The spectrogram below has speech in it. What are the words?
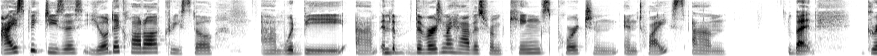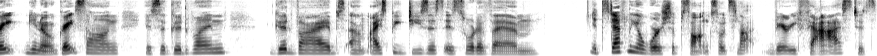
I speak Jesus, yo declaro a Cristo. Um, would be um, and the, the version I have is from King's Porch and, and Twice. Um, but great, you know, great song. It's a good one good vibes. Um, I Speak Jesus is sort of um, it's definitely a worship song, so it's not very fast. It's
